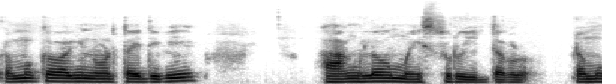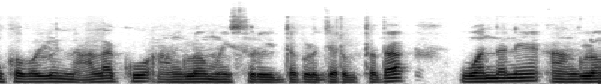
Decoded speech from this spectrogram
ಪ್ರಮುಖವಾಗಿ ನೋಡ್ತಾ ಇದ್ದೀವಿ ಆಂಗ್ಲೋ ಮೈಸೂರು ಯುದ್ಧಗಳು. ಪ್ರಮುಖವಾಗಿ ನಾಲ್ಕು ಆಂಗ್ಲೋ ಮೈಸೂರು ಯುದ್ಧಗಳು ಜರುಗುತ್ತದ. ಒಂದನೇ ಆಂಗ್ಲೋ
